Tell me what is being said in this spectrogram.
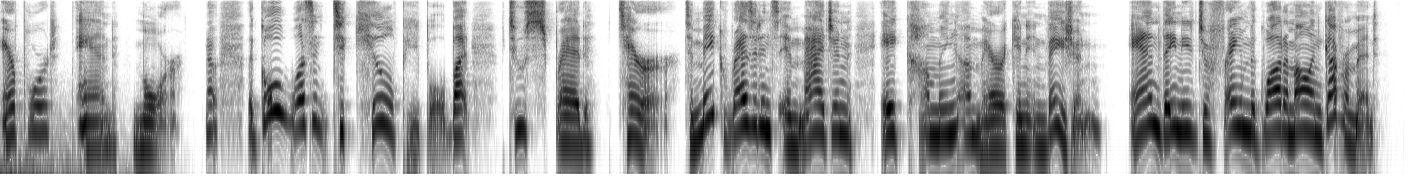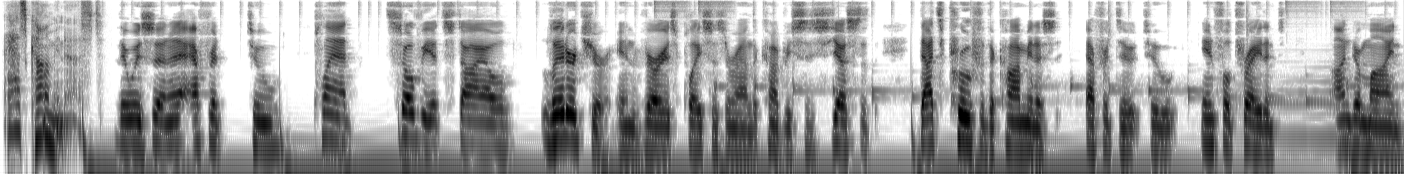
airport, and more. Now, the goal wasn't to kill people, but to spread terror, to make residents imagine a coming American invasion. And they needed to frame the Guatemalan government as communist. There was an effort to plant Soviet style literature in various places around the country suggests that that's proof of the communist effort to, to infiltrate and undermine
